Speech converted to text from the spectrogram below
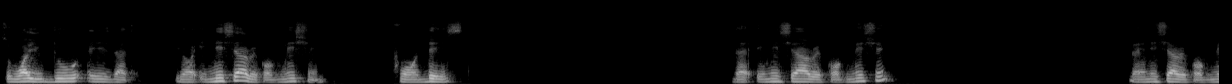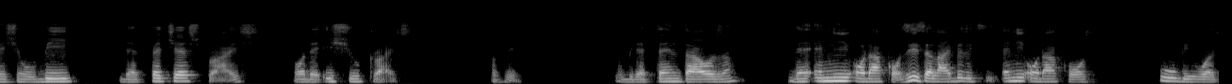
So what you do is that your initial recognition for this, the initial recognition, the initial recognition will be the purchase price or the issue price. Okay. Will be the 10,000. Then any other cost. This is a liability. Any other cost will be what?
